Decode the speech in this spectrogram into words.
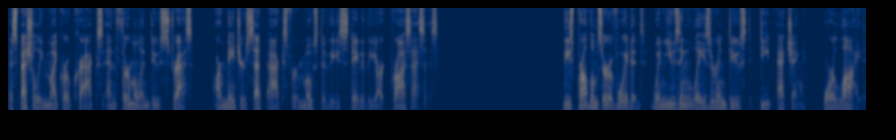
Especially microcracks and thermal-induced stress are major setbacks for most of these state-of-the-art processes. These problems are avoided when using laser-induced deep etching, or LIDE.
